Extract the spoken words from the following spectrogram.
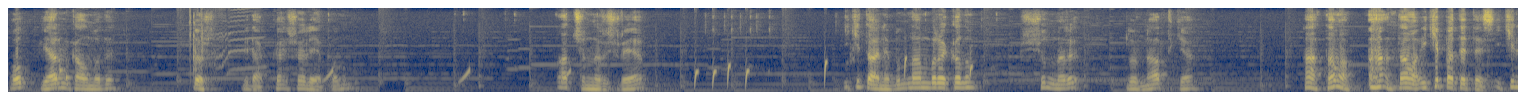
hop yer mi kalmadı? Dur bir dakika şöyle yapalım. At şunları şuraya. İki tane bundan bırakalım. Şunları dur ne yaptık ya? Ha tamam. tamam iki patates. iki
